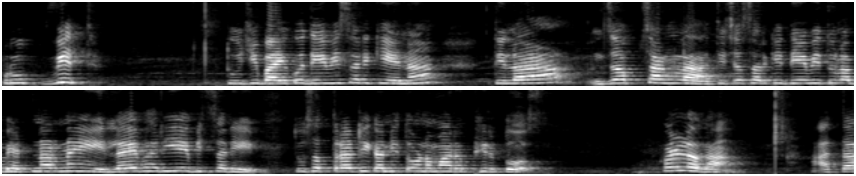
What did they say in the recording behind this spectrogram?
प्रूफ विथ तुझी बायको देवीसारखी आहे ना तिला जप चांगला तिच्यासारखी देवी तुला भेटणार नाही. लय भारी आहे बिचारी. तू सतरा ठिकाणी तोंड मारत फिरतोस. कळलं का? आता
